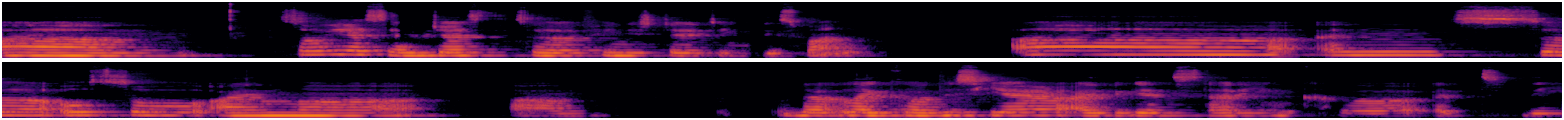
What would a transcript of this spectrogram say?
Um, so yes, I've just uh, finished editing this one. Uh, and uh, also I'm um, like this year I began studying at the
